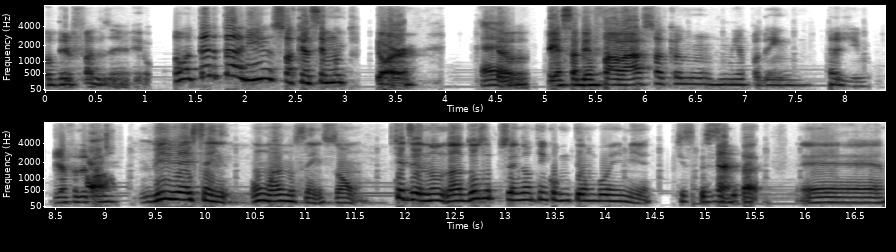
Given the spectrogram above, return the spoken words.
poder fazer. Eu, eu até estaria, só que ia ser muito pior. É, Eu ia saber falar, só que eu não, não ia poder interagir. Ia fazer Ó. viver sem um ano sem som. Quer dizer, no, nas duas opções não tem como ter um boêmia. Porque você precisa É. escutar. É.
